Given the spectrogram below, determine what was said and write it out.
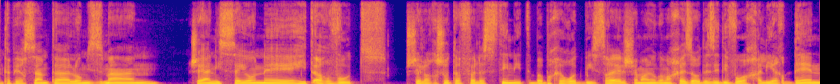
אתה פרסמת לא מזמן שהיה ניסיון uh, התערבות של הרשות הפלסטינית בבחירות בישראל שמענו גם אחרי זה עוד איזה דיווח על ירדן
